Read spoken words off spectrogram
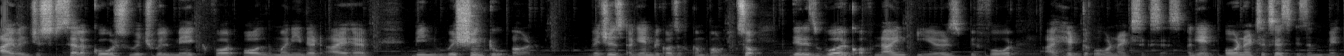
I will just sell a course which will make for all the money that I have been wishing to earn, which is again because of compounding. So there is work of nine years before I hit the overnight success. Again, overnight success is a myth.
